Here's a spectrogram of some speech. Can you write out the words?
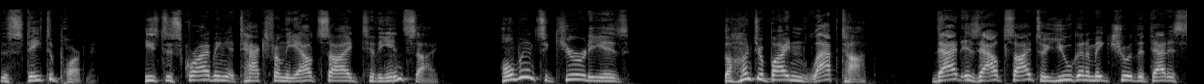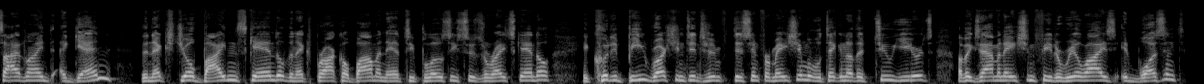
the State Department. He's describing attacks from the outside to the inside. Homeland Security is the Hunter Biden laptop. That is outside, so you're going to make sure that that is sidelined again? The next Joe Biden scandal, the next Barack Obama, Nancy Pelosi, Susan Rice scandal? It could it be Russian disinformation? It Will take another two years of examination for you to realize it wasn't?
